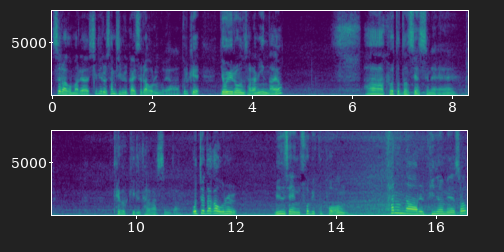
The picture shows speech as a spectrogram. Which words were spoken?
쓰라고 말이야. 11월 30일까지 쓰라고 그러는 거야. 그렇게 여유로운 사람이 있나요? 아 그것도 넌센스네. 태극기를 달아놨습니다. 어쩌다가 오늘 민생 소비 쿠폰 타는 날을 기념해서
